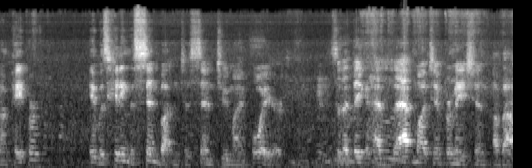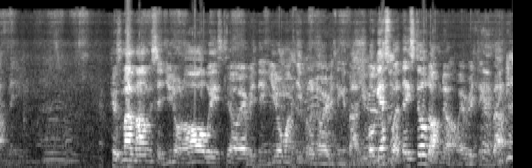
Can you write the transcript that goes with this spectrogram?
on paper. It was hitting the send button to send to my employer so that they can have that much information about me. Because my mom said, you don't always tell everything. You don't want people to know everything about you. Well, guess what? They still don't know everything about you.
